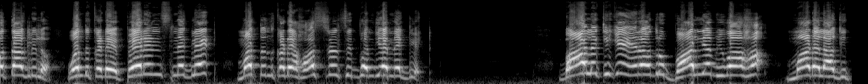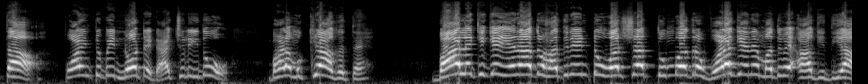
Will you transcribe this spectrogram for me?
ಗೊತ್ತಾಗ್ಲಿಲ್ಲ ಒಂದು ಕಡೆ ಪೇರೆಂಟ್ಸ್ ನೆಗ್ಲೆಕ್ಟ್ ಮತ್ತೊಂದು ಕಡೆ ಹಾಸ್ಟೆಲ್ ಸಿಬ್ಬಂದಿಯ ನೆಗ್ಲೆಕ್ಟ್ ಬಾಲ್ಯ ವಿವಾಹ ಮಾಡಲಾಗಿತ್ತ point to be noted actually ಇದು ಬಹಳ ಮುಖ್ಯ ಆಗುತ್ತೆ. ಬಾಲಕಿಗೆ ಏನಾದರೂ ಹದಿನೆಂಟು ವರ್ಷ ತುಂಬೋದ್ರ ಒಳಗೇನೆ ಮದುವೆ ಆಗಿದೆಯಾ?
